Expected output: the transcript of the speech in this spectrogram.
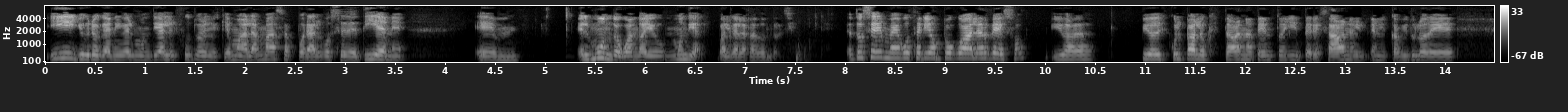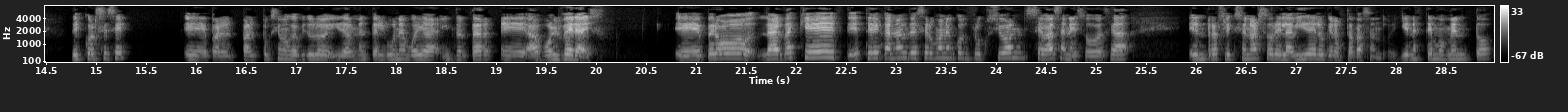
Y yo creo que a nivel mundial el fútbol es el que mueve a las masas, por algo se detiene em, el mundo cuando hay un mundial, valga la redundancia. Entonces me gustaría un poco hablar de eso. Iba, pido disculpas a los que estaban atentos y interesados en el, en el capítulo de, de Scorsese. Eh, para, el, para, el, próximo capítulo, idealmente el lunes, voy a intentar eh, a volver a eso. Eh, pero la verdad es que este canal de Ser Humano en Construcción se basa en eso, o sea, en reflexionar sobre la vida y lo que nos está pasando. Y en este momento,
